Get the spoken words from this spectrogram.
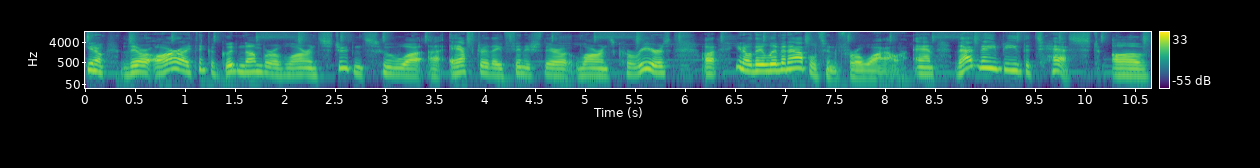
You know, there are, I think, a good number of Lawrence students who, uh, uh, after they finish their Lawrence careers, uh, you know, they live in Appleton for a while. And that may be the test of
